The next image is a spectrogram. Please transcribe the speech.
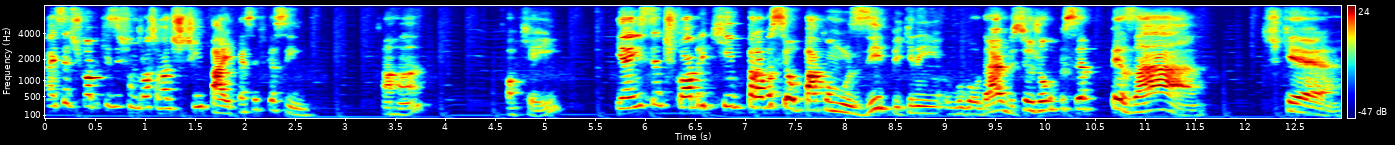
Aí você descobre que existe um troço chamado Steam Pipe, aí você fica assim, aham, ok. E aí você descobre que para você upar como zip, que nem o Google Drive, seu jogo precisa pesar, acho que é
